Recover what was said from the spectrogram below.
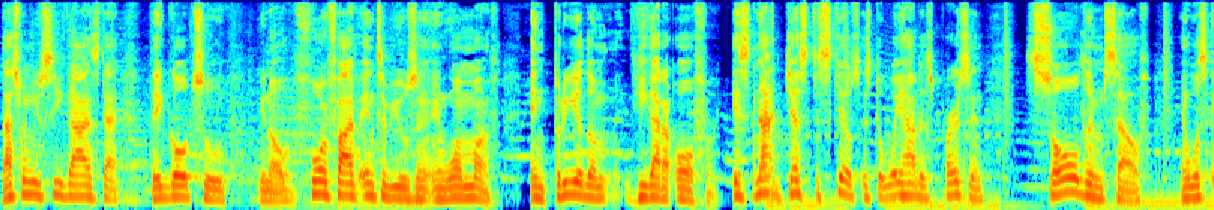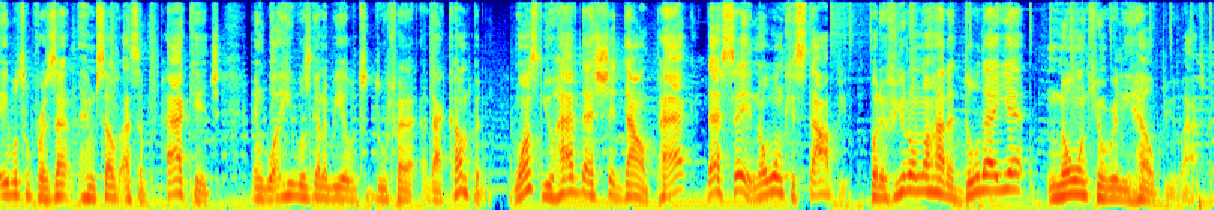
That's when you see guys that they go to, you know, four or five interviews in, in one month. And three of them, he got an offer. It's not just the skills, it's the way how this person sold himself and was able to present himself as a package and what he was going to be able to do for that, that, company. Once you have that shit down packed, that's it. No one can stop you. But if you don't know how to do that yet, no one can really help you after.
